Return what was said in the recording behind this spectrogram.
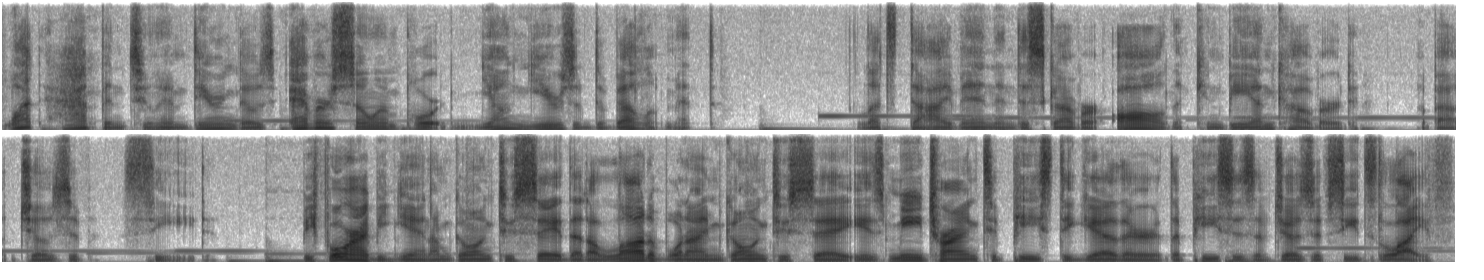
What happened to him during those ever so important young years of development? Let's dive in and discover all that can be uncovered about Joseph Seed. Before I begin, I'm going to say that a lot of what I'm going to say is me trying to piece together the pieces of Joseph Seed's life.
